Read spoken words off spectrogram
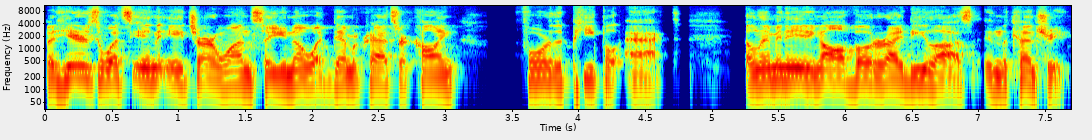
But here's what's in HR one, so you know what Democrats are calling for the People Act, eliminating all voter ID laws in the country.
